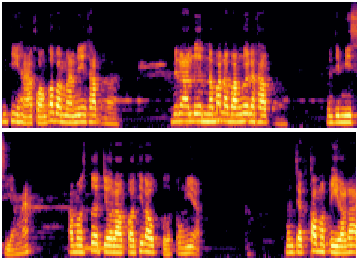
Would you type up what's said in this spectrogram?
วิธีหาของก็ประมาณนี้ครับเวลาเดินระมัดระวังด้วยนะครับ มันจะมีเสียงนะถ้ามอนสเตอร์เจอเราตอนที่เราเปิดตรงนี้นะมันจะเข้ามาตีเราได้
